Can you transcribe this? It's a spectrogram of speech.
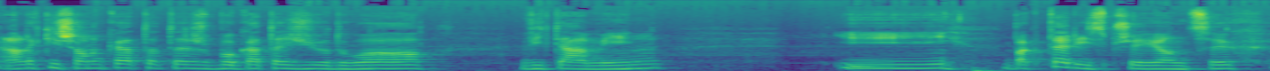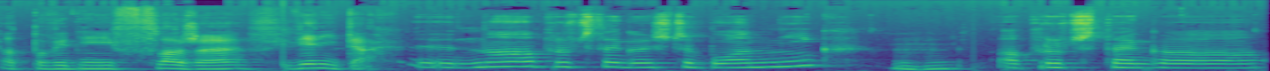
ale kiszonka to też bogate źródło witamin i bakterii sprzyjających odpowiedniej florze w wielitach. No, oprócz tego jeszcze błonnik, mhm. oprócz tego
